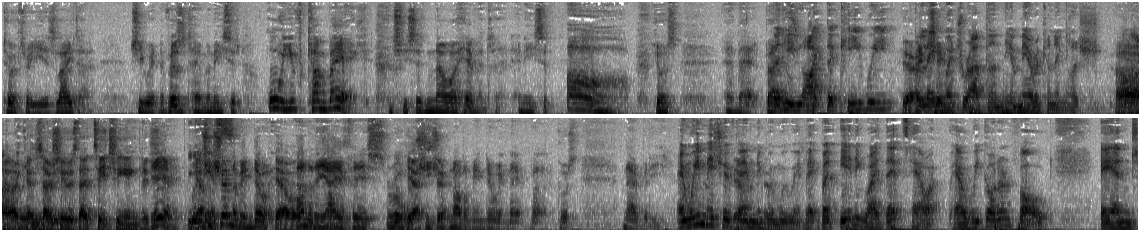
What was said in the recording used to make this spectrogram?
two or three years later she went to visit him and he said oh you've come back and she said no I haven't and he said oh because and that but, But he liked the Kiwi Yeah. language rather than the American English. Ah, he Oh, liked okay. So she was there teaching English. yeah, which Yes. she shouldn't have been doing Yeah, well, under the oh. AFS rules Yes, she should yeah. not have been doing that but of course nobody And we met her family yeah. when we went back. But anyway, that's how how we got involved. And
